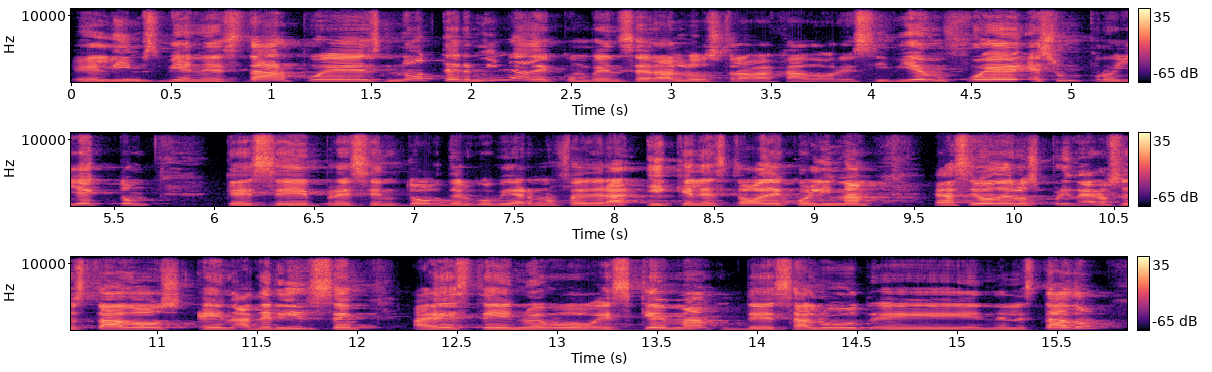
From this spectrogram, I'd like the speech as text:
el IMSS Bienestar, pues no termina de convencer a los trabajadores. Si bien fue, es un proyecto que se presentó del gobierno federal y que el estado de Colima ha sido de los primeros estados en adherirse a este nuevo esquema de salud eh, en el estado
